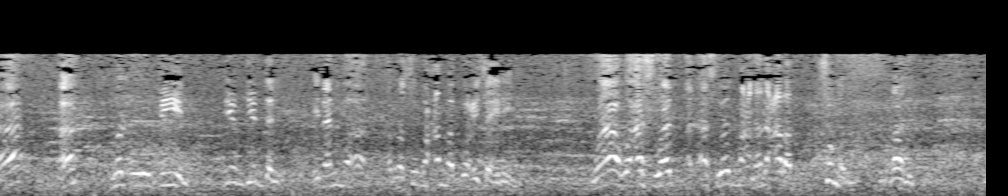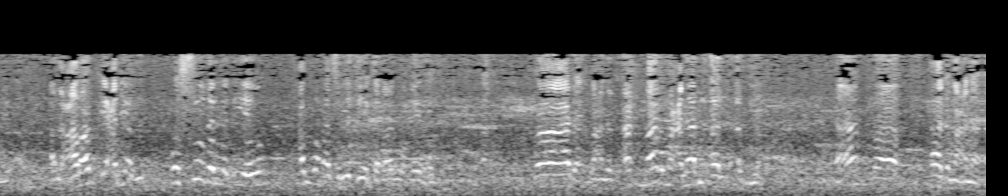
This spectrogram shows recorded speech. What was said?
ها ها والأوروبيين. بيض جدا. إذا الرسول محمد بعث إليهم. وأسود. الأسود معنى العرب سمر في الغالب. العرب يعني والسود الذي هو حق افريقيا كمان وغيرها فهذا معنى الأحمر معناه الأبيض. ها؟ فهذا معناه.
